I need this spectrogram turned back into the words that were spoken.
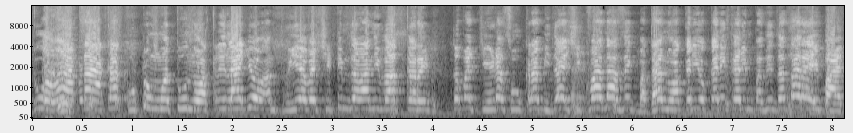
તું હવે આપણા આખા કુટુંબમાં તું નોકરી લાગ્યો અને તું હવે સિટીમ જવાની વાત કરે. તો પછી ચેડા છોકરા બીજા શીખવાના કે બધા નોકરીઓ કરી કરીને પછી જતા રહે બાદ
